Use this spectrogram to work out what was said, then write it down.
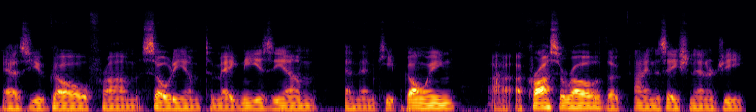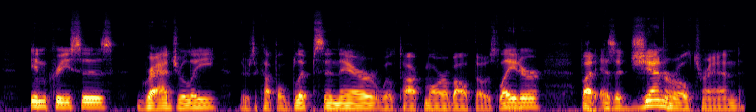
as you go from sodium to magnesium and then keep going uh, across a row. The ionization energy increases gradually. There's a couple blips in there. We'll talk more about those later. But as a general trend,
